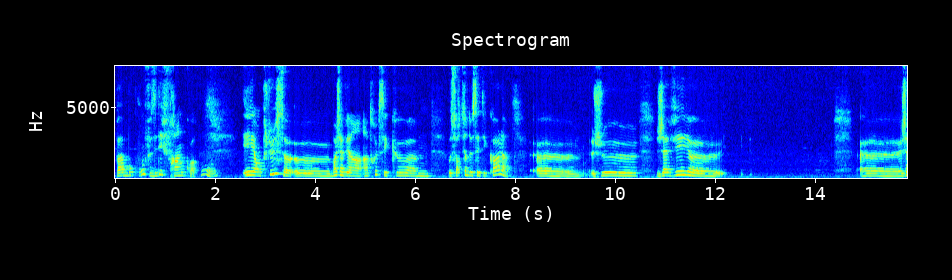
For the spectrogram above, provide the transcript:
pas beaucoup, on faisait des fringues, quoi. Mmh. Et en plus, moi j'avais un, un truc, c'est que au sortir de cette école, je j'avais euh, je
